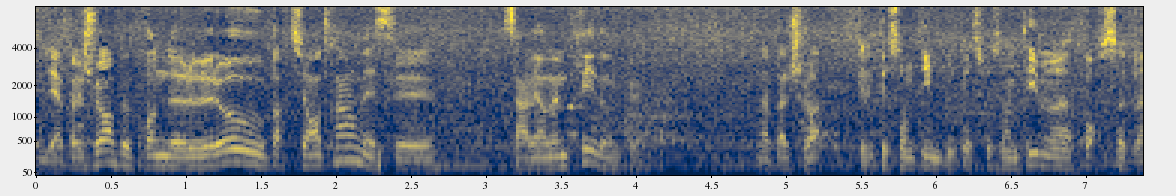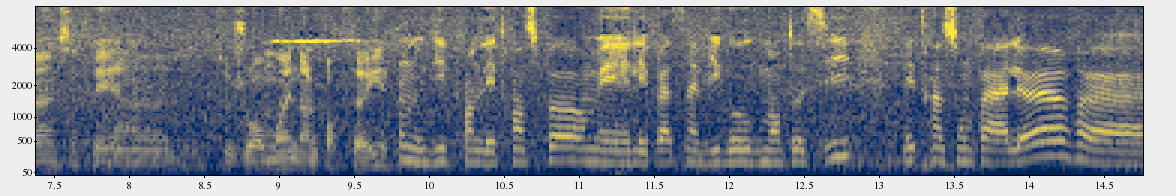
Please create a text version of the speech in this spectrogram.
Il n'y a pas le choix, on peut prendre le vélo ou partir en train, mais ça revient au même prix. Donc... On n'a pas le choix. Quelques centimes plus quelques centimes, à force, ben, ça fait euh, toujours moins dans le portefeuille. On nous dit de prendre les transports, mais les passes Navigo augmentent aussi. Les trains ne sont pas à l'heure. Euh,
